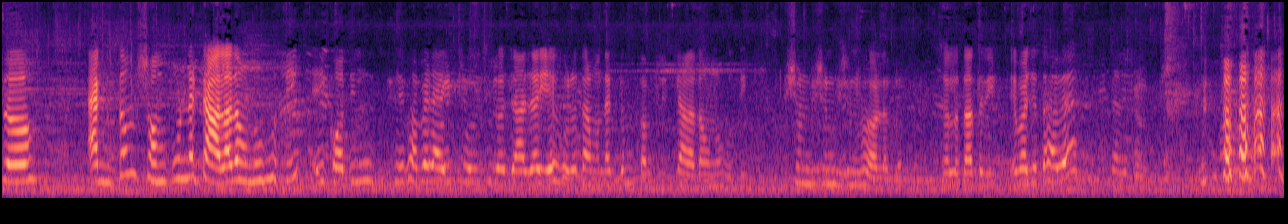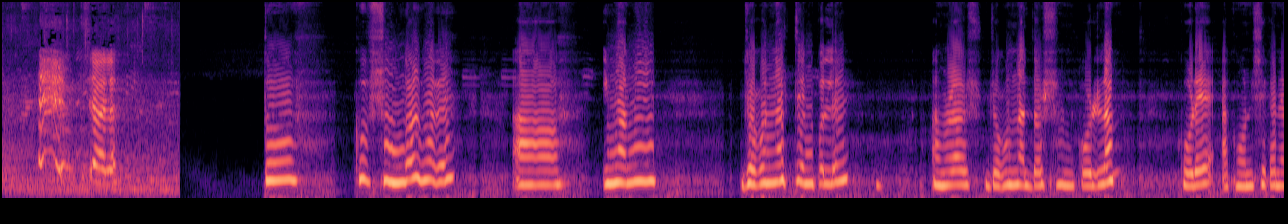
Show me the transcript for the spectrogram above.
সো একদম সম্পূর্ণ একটা আলাদা অনুভূতি। এই কদিন যেভাবে রাইড চলছিল, যা যা ইয়ে হলো, তার মধ্যে একদম কমপ্লিটলি আলাদা অনুভূতি। ভীষণ ভীষণ ভীষণ ভালো লাগল। চলো, তাড়াতাড়ি। এবার যেতে হবে? চলো। তো খুব সুন্দরভাবে ইমামি জগন্নাথ টেম্পলে আমরা জগন্নাথ দর্শন করলাম, করে এখন সেখানে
